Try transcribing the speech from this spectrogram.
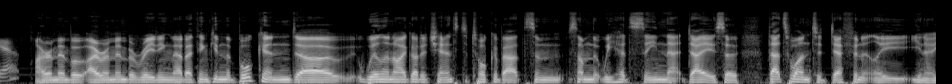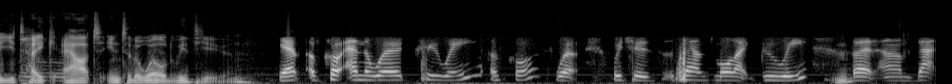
Yeah. I remember. I remember reading that. I think in the book, and uh, Will and I got a chance to talk about some some that we had seen that day. So that's one to definitely, you know, you take Mm. out into the world with you. Yep, of course, and the word kui, of course, which is sounds more like gooey, Mm. but um, that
